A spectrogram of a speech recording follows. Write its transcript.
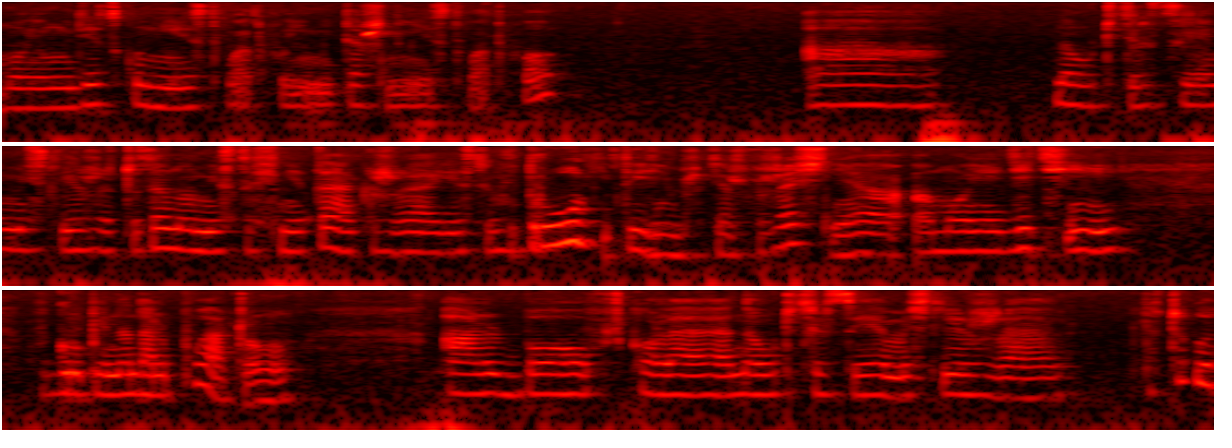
mojemu dziecku nie jest łatwo i mi też nie jest łatwo. A nauczyciel sobie myśli, że czy ze mną jest coś nie tak, że jest już drugi tydzień przecież września, a moje dzieci w grupie nadal płaczą. Albo w szkole nauczyciel sobie myśli, że dlaczego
